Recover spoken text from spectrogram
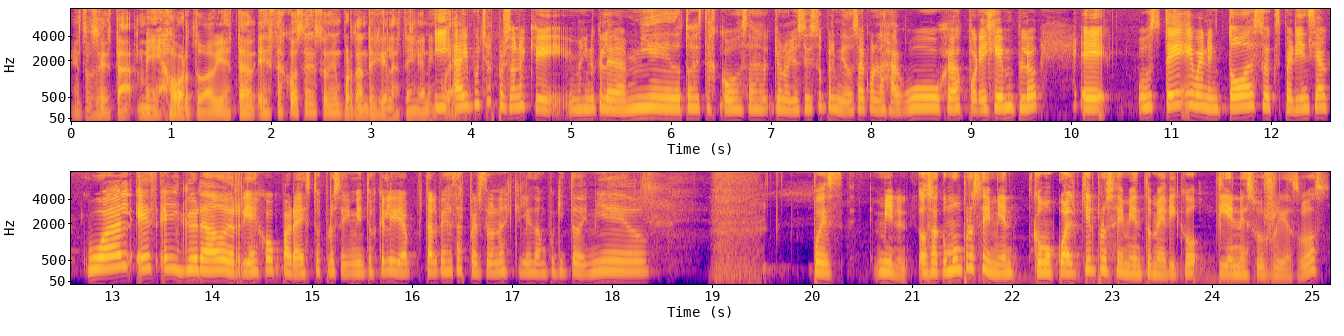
Entonces está mejor todavía. Está- estas cosas son importantes que las tengan en Y cuenta. hay muchas personas que imagino que le dan miedo todas estas cosas. Yo no, yo soy súper miedosa con las agujas, por ejemplo. Eh, usted, eh, bueno, en toda su experiencia, ¿cuál es el grado de riesgo para estos procedimientos? ¿Qué le diría tal vez a esas personas que les da un poquito de miedo? Pues miren, o sea, como un procedimiento, como cualquier procedimiento médico, tiene sus riesgos.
